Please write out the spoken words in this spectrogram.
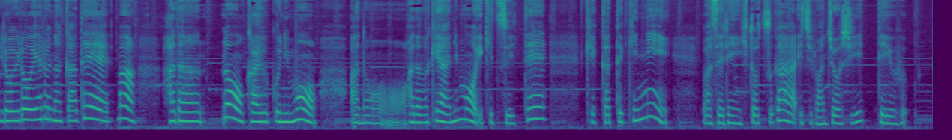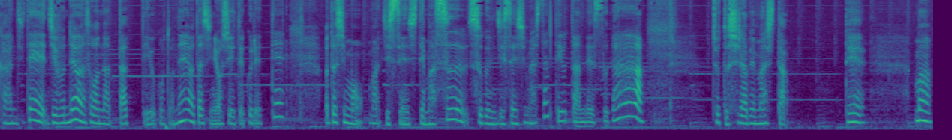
いろいろやる中でまあ肌の回復にもあの肌のケアにも行き着いて結果的にワセリン一つが一番調子いいっていう感じで自分ではそうなったっていうことね私に教えてくれて私もまあ実践してますすぐに実践しましたって言ったんですがちょっと調べました。でまあ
